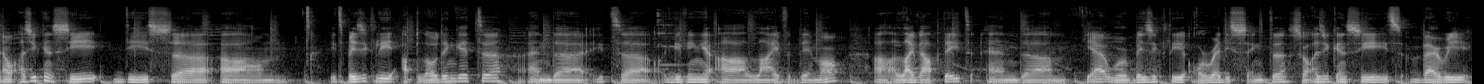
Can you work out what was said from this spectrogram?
Now as you can see this uh, um, it's basically uploading it and uh, it's uh, giving a live demo, uh, live update and um, yeah we're basically already synced. So as you can see it's very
